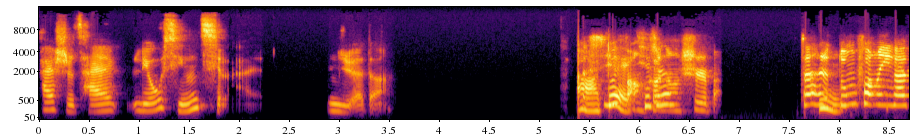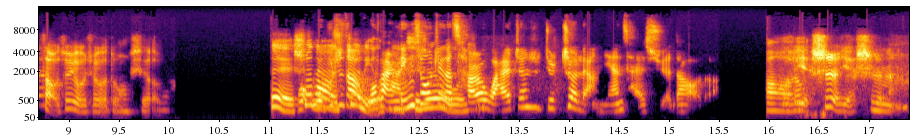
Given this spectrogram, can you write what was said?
开始才流行起来，你觉得？啊，西方可能是吧，但是东方应该早就有这个东西了吧？对，说到这里，我反正灵修这个词儿，我还真是就这两年才学到的。哦，也是，也是。嗯，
